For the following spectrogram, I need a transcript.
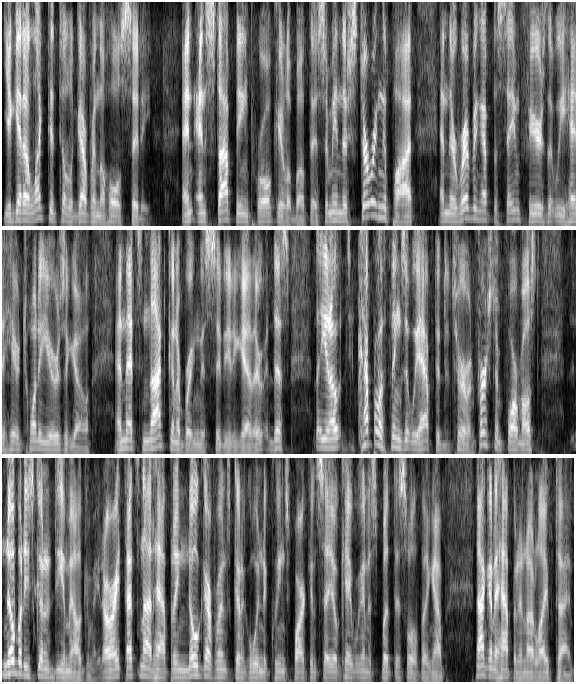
you get elected to govern the whole city. And, and stop being parochial about this. I mean, they're stirring the pot and they're revving up the same fears that we had here 20 years ago, and that's not going to bring this city together. This, you know, a couple of things that we have to determine. First and foremost, nobody's going to deamalgamate. All right, that's not happening. No government's going to go into Queens Park and say, okay, we're going to split this whole thing up. Not going to happen in our lifetime.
